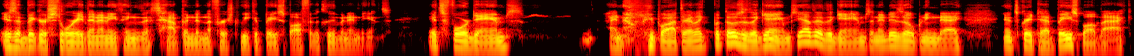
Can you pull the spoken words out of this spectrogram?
is a bigger story than anything that's happened in the first week of baseball for the Cleveland Indians. It's four games. I know people out there like, but those are the games. Yeah, they're the games, and it is opening day, and it's great to have baseball back.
